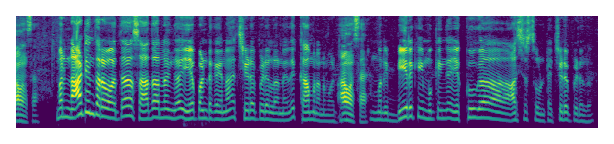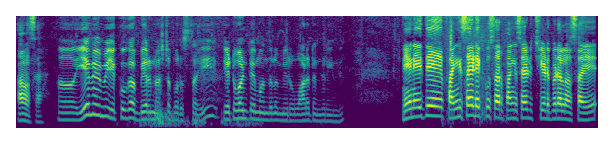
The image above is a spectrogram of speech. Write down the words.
అవును సార్. మరి నాటిన తర్వాత సాధారణంగా ఏ పంటకైనా చీడపీడలు అనేది కామన్ అన్నమాట. అవును సార్. మరి బీరకి ముఖ్యంగా ఎక్కువగా ఆశిస్తూ ఉంటాయి చీడపీడలు. అవును సార్. ఏమేమి ఎక్కువగా బీర నష్టపరుస్తాయి? ఎటువంటి మందులు మీరు వాడటం జరిగింది? నేనైతే ఫంగిసైడ్ ఎక్కువ సార్ ఫంగిసైడ్ చీడపీడలు వస్తాయి.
